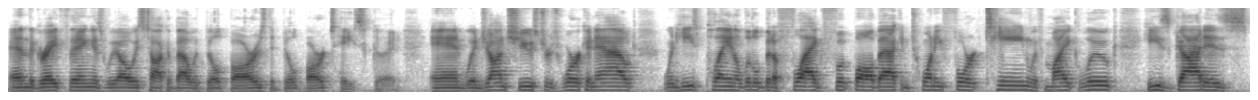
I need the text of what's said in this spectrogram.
And the great thing is, we always talk about with Built bars that Built Bar tastes good. And when John Schuster's working out, when he's playing a little bit of flag football back in 2014 with Mike Luke, he's got his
